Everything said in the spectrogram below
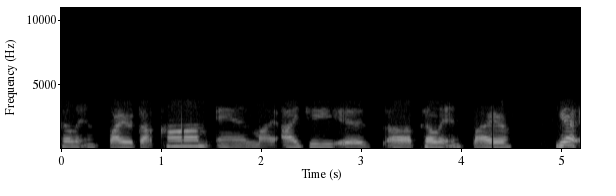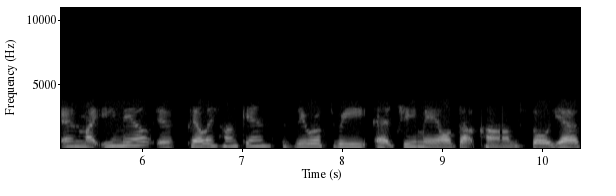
peleinspire.com, and my IG is uh, Pele Inspire. Yeah, and my email is pelehunkin03 at gmail dot com. So, yes,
